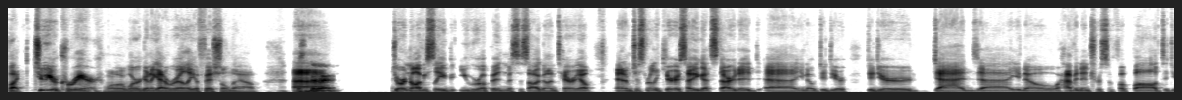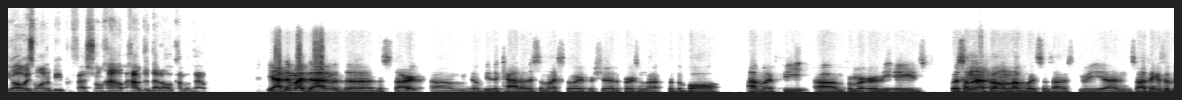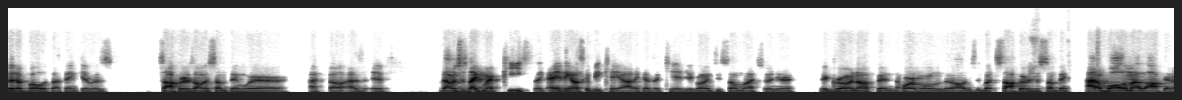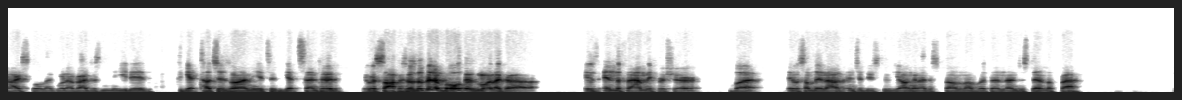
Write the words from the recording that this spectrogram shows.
But to your career, well, we're gonna get really official now. Let's do it. Um, Jordan, obviously you- you grew up in Mississauga, Ontario, and I'm just really curious how you got started. Uh, you know, did your did your dad, uh, you know, have an interest in football? Did you always want to be professional? How how did that all come about? Yeah, I think my dad was the the start. Um, he'll be the catalyst in my story for sure. The person that put the ball at my feet um, from an early age, but something I fell in love with since I was three. And so I think it's a bit of both. I think it was soccer is always something where I felt as if that was just like my peace. Like anything else could be chaotic as a kid. You're going through so much when you're you're growing up and hormones and all this. But soccer was just something. I had a ball in my locker in high school. Like whenever I just needed to get touches when I needed to get centered, it was soccer. So it was a bit of both. It was more like a it was in the family for sure, but it was something that I was introduced to young and I just fell in love with and, and just didn't look back.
